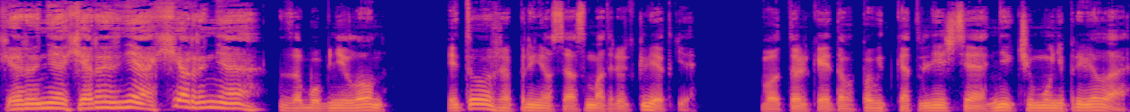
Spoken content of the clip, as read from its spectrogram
«Херня, херня, херня!» — забубнил он и тоже принялся осматривать клетки. Вот только эта попытка отвлечься ни к чему не привела.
